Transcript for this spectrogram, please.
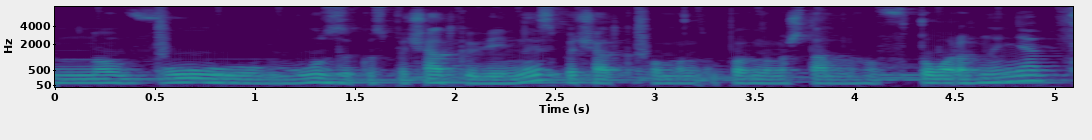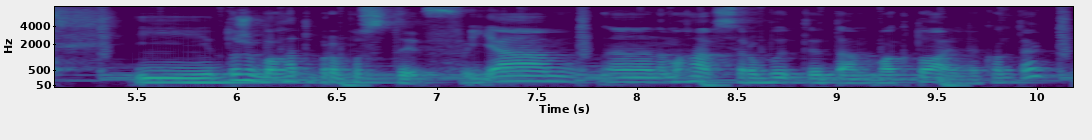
нову музику з початку війни, з початку повномасштабного вторгнення, і дуже багато пропустив. Я е, намагався робити там актуальний контент.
